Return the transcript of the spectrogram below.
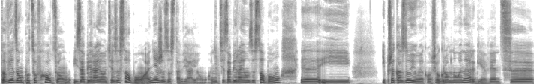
to wiedzą po co wchodzą i zabierają cię ze sobą, a nie, że zostawiają. Oni cię zabierają ze sobą yy, i i przekazują jakąś ogromną energię, więc y,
